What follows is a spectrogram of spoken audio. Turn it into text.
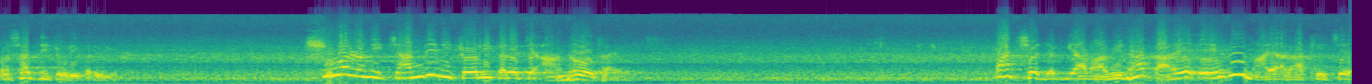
પ્રસાદની ચોરી કરવી. સુવર્ણની ચાંદીની ચોરી કરે તે આંધળો થાય. પાંચ જગ્યામાં વિધાતાએ એવી માયા રાખી છે.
